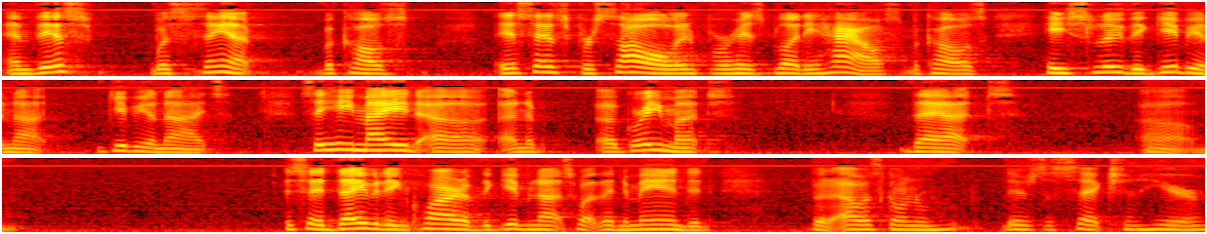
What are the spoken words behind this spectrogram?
And this was sent because it says for Saul and for his bloody house, because he slew the Gibeonite, Gibeonites. See, he made uh, an agreement that um, it said David inquired of the Gibeonites what they demanded, but I was going to, there's a section here.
